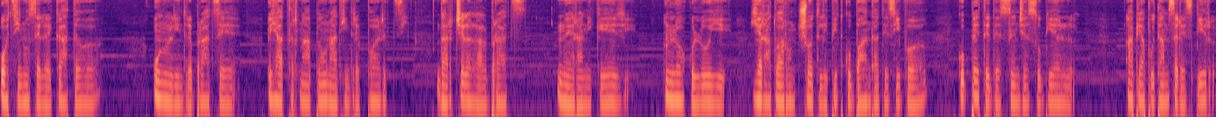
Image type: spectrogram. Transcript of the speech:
o ținuse legată. Unul dintre brațe îi atârna pe una dintre părți, dar celălalt braț nu era nicăieri. În locul lui era doar un ciot lipit cu bandă adezivă, cu pete de sânge sub el. Abia puteam să respir,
